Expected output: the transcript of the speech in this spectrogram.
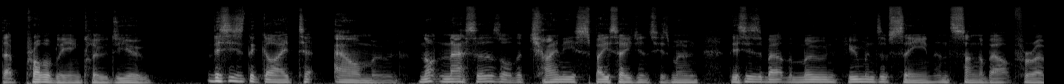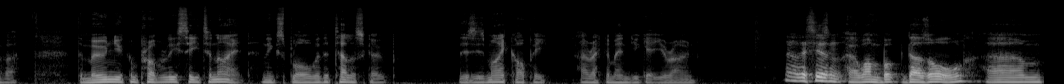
that probably includes you. This is the guide to our moon, not NASA's or the Chinese Space Agency's moon. This is about the moon humans have seen and sung about forever. The moon you can probably see tonight and explore with a telescope. This is my copy. I recommend you get your own. Now this isn't a one book does all. Um,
